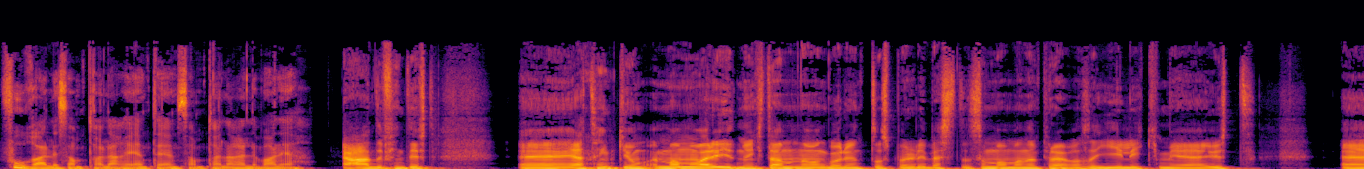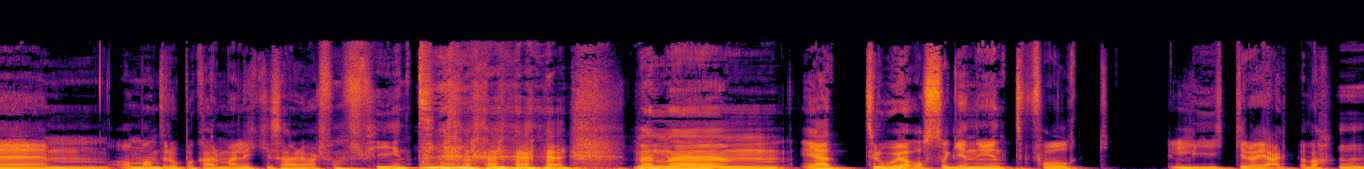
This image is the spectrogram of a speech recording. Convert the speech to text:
fora eller samtaler, én-til-én-samtaler eller hva det er. Ja, definitivt. Eh, Jeg tenker jo, Man må være ydmyk da, når man går rundt og spør de beste, så må man jo prøve å gi like mye ut. Um, om man tror på karma eller ikke, så er det i hvert fall fint. Men um, jeg tror jo også genuint folk liker å hjelpe, da. Mm.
